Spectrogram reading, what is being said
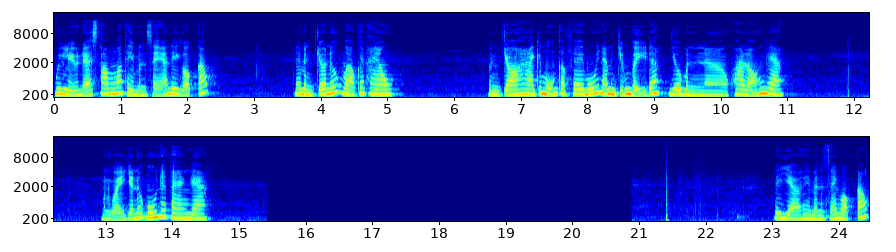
Nguyên liệu đã xong thì mình sẽ đi gọt cốc đây mình cho nước vào cái thau mình cho hai cái muỗng cà phê muối nãy mình chuẩn bị đó, vô mình à, khoa loãng ra. Mình quậy cho nước muối nó tan ra. Bây giờ thì mình sẽ gọt cốc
